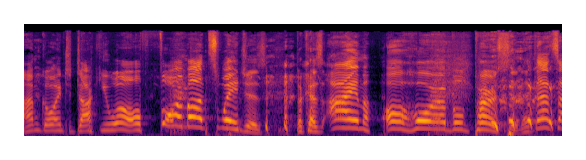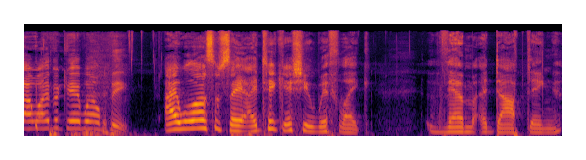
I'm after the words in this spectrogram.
I'm going to dock you all four months' wages because I'm a horrible person, and that's how I became wealthy. I will also say I take issue with like them adopting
